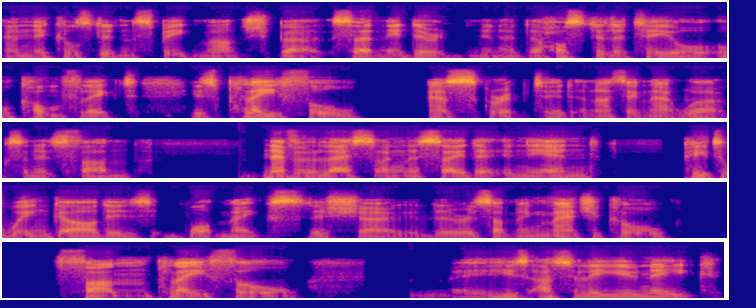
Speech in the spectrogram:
and Nicols didn't speak much, but certainly there, you know, the hostility or, or conflict is playful as scripted, and I think that mm. works and it's fun. Nevertheless, I'm going to say that in the end, Peter Wyngarde is what makes this show. There is something magical, fun, playful. He's utterly unique.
